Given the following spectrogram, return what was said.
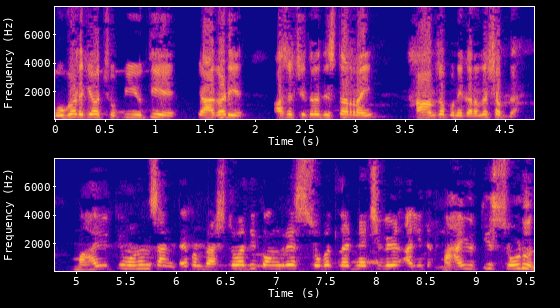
उघड किंवा छुपी युती आहे किंवा आघाडी आहे असं चित्र दिसणार नाही. हा आमचा पुणेकरांना शब्द आहे. महायुती म्हणून सांगताय पण राष्ट्रवादी काँग्रेस सोबत लढण्याची वेळ आली तर महायुती सोडून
